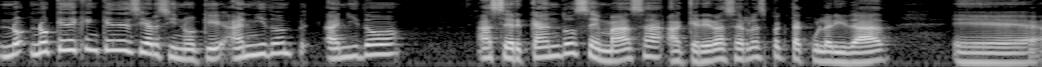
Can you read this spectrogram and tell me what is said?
No, no que dejen que desear, sino que han ido, han ido acercándose más a, querer hacer la espectacularidad eh,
